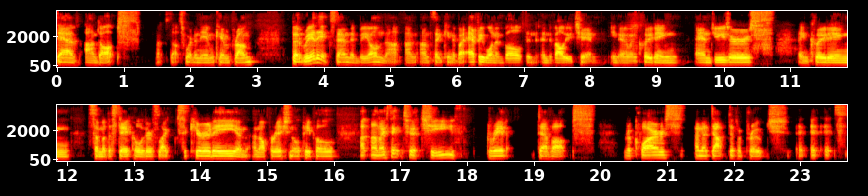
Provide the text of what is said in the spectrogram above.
dev and ops. That's, that's where the name came from. But really extending beyond that and, and thinking about everyone involved in, in the value chain, you know, including end users, including some of the stakeholders like security and, and operational people. And, and I think to achieve great DevOps requires an adaptive approach. It, it, it's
